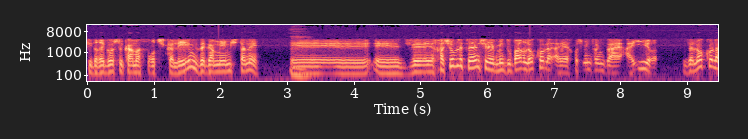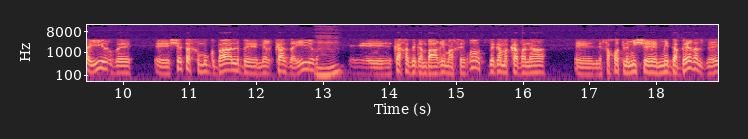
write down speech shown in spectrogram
סדרי גודל של כמה עשרות שקלים, זה גם משתנה. וחשוב לציין שמדובר לא כל, חושבים לפעמים זה העיר, זה לא כל העיר, זה שטח מוגבל במרכז העיר, ככה זה גם בערים האחרות, זה גם הכוונה לפחות למי שמדבר על זה,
